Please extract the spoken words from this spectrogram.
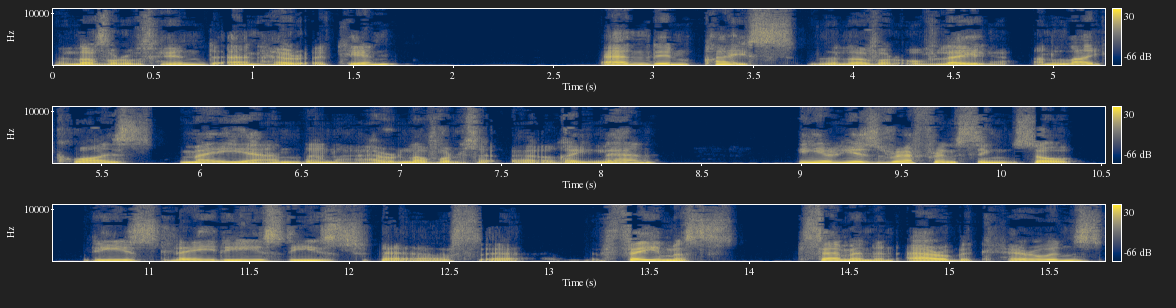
the lover of Hind and her akin, and in Qais, the lover of Layla, and likewise Maya and her lover uh. Here he is referencing, so these ladies, these uh, uh, famous feminine Arabic heroines,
